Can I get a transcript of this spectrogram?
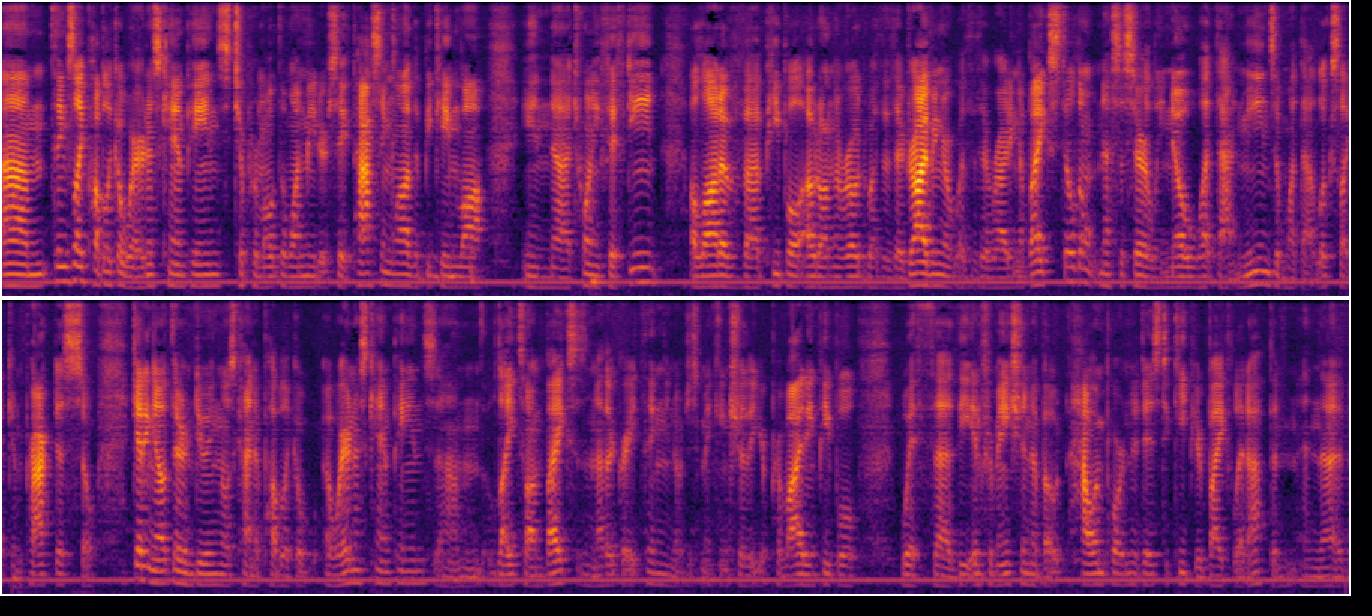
Um, things like public awareness campaigns to promote the one meter safe passing law that became law in uh, 2015. A lot of uh, people out on the road, whether they're driving or whether they're riding a bike, still don't necessarily know what that means and what that looks like in practice. So, getting out there and doing those kind of public awareness campaigns, um, lights on bikes is another great thing. You know, just making sure that you're providing people with uh, the information about how important it is to keep your bike lit up and, and the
